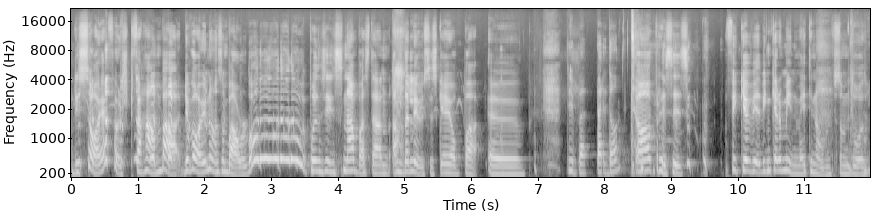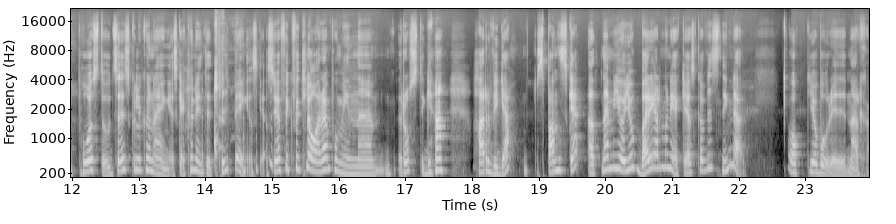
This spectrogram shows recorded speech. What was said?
Det sa jag först, för han bara, det var ju någon som bara på sin snabbaste and- andalusiska. Jag bara, eh, Du bara, pardon? ja precis. Fick jag, vinkade de in mig till någon som då påstod sig skulle kunna engelska. Jag kunde inte ett pip engelska. Så jag fick förklara på min eh, rostiga, harviga spanska att nej men jag jobbar i Almaneka, jag ska ha visning där. Och jag bor i Närsjö.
